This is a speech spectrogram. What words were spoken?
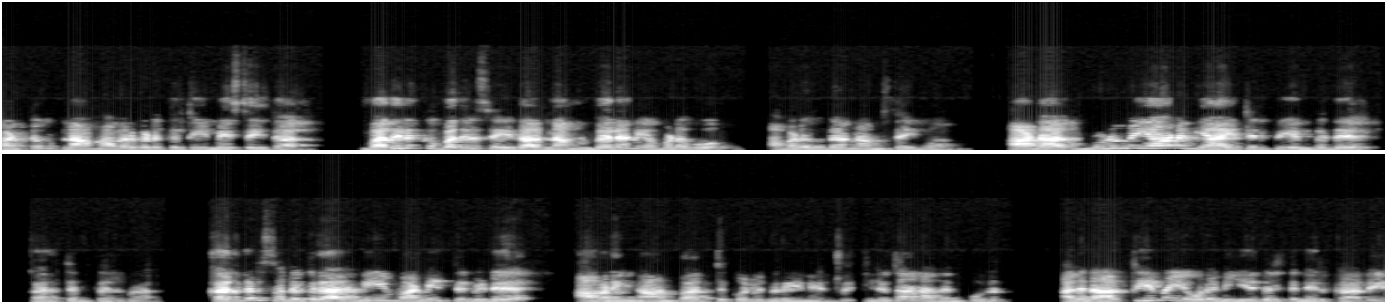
மட்டும் நாம் அவர்களுக்கு தீமை செய்தால் பதிலுக்கு பதில் செய்தால் நம் பலன் எவ்வளவோ அவ்வளவுதான் நாம் செய்வோம். ஆனால் முழுமையான நியாய தீர்ப்பு என்பது கர்த்தர் பெறுவார் கர்த்தர் சொல்லுகிறார் நீ மன்னித்து விடு அவனை நான் பார்த்துக் கொள்கிறேன் என்று. இதுதான் அதன் பொருள். அதனால் தீமையோடு நீ எதிர்த்து நிற்காதே.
